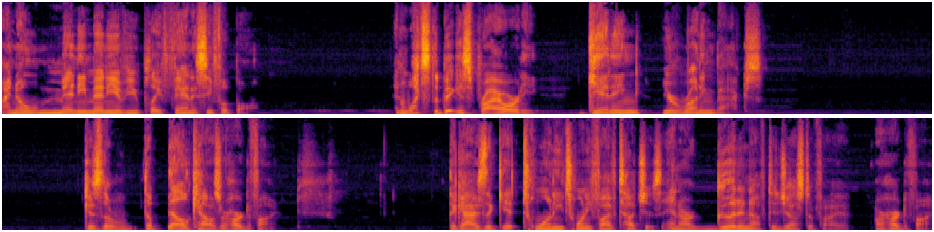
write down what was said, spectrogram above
I know many, many of you play fantasy football. And what's the biggest priority? Getting your running backs. Because the, the bell cows are hard to find the guys that get 20, 25 touches and are good enough to justify it are hard to find.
